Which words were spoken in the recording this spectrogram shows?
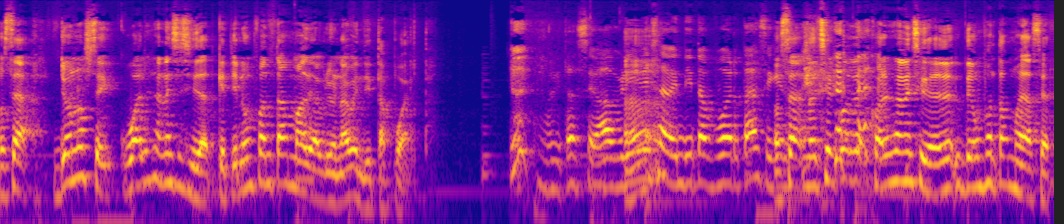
O sea, yo no sé cuál es la necesidad que tiene un fantasma de abrir una bendita puerta. Ahorita se va a abrir Ah. esa bendita puerta, así que... O sea, no sé cuál es, cuál es la necesidad de, de un fantasma de hacer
